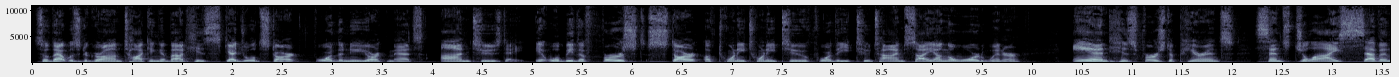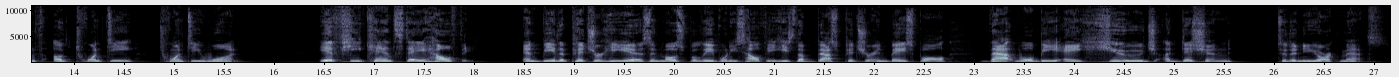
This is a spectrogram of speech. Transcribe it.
so that was DeGrom talking about his scheduled start for the New York Mets on Tuesday. It will be the first start of 2022 for the two time Cy Young Award winner and his first appearance since July 7th of 2021. If he can stay healthy and be the pitcher he is, and most believe when he's healthy, he's the best pitcher in baseball, that will be a huge addition to the New York Mets.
